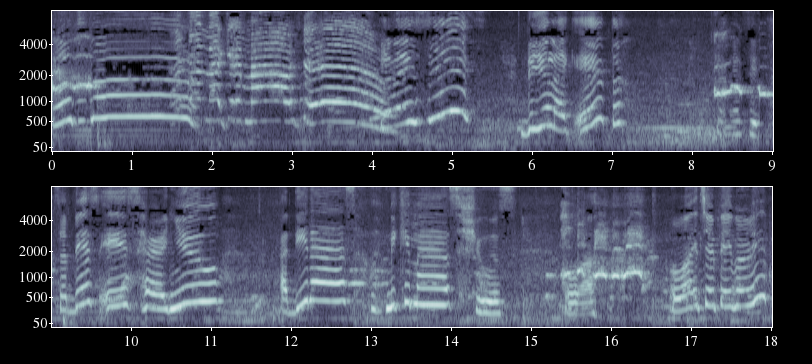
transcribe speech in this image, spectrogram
What's that? Can I see? Do you like it? Can I see? So this is her new Adidas Mickey Mouse shoes. Wow. Wow, it's your favorite?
